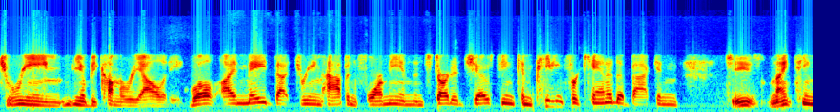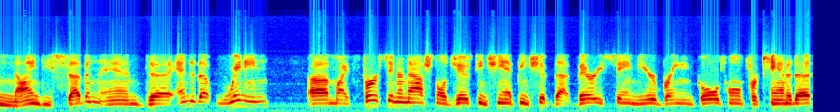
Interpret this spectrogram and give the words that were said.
dream, you know, become a reality? Well, I made that dream happen for me, and then started jousting, competing for Canada back in geez, 1997, and uh, ended up winning uh, my first international jousting championship that very same year, bringing gold home for Canada,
